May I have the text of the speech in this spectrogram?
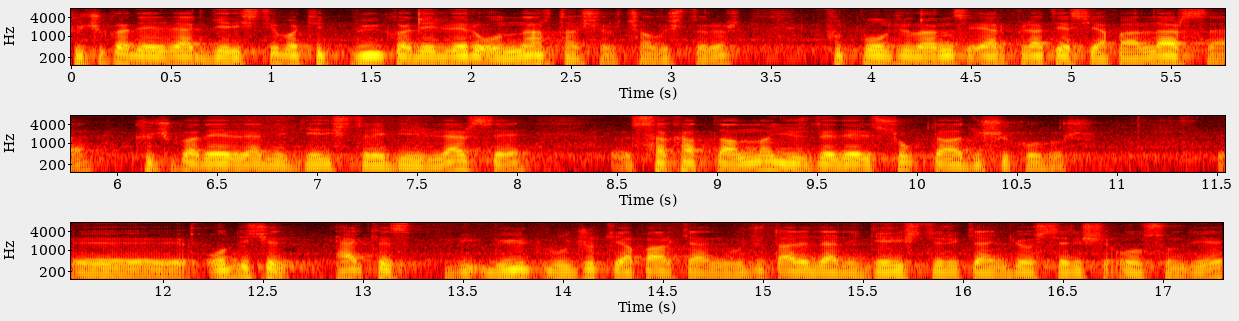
Küçük adeliler geliştiği vakit büyük adelileri onlar taşır, çalıştırır. Futbolcularınız eğer pilates yaparlarsa, küçük adelilerini geliştirebilirlerse sakatlanma yüzdeleri çok daha düşük olur. Ee, onun için herkes büyük vücut yaparken, vücut adelerini geliştirirken gösteriş olsun diye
